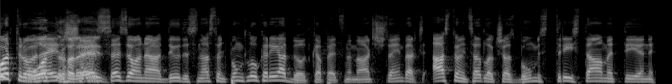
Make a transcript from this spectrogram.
Otro reizi šajā sezonā 28 punktu. Lūk, arī atbild, kāpēc ne Mārcis Steinbergs. 8 atlikušās bumbas, 3 tālmetieni.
